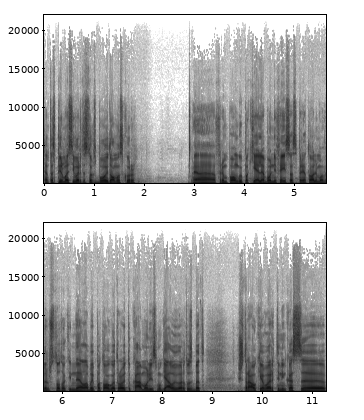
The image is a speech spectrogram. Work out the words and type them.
Ten tas pirmas įvartis toks buvo įdomus, kur Frimpongui pakėlė Boniface'as prie tolimo virpsto, tokį nelabai patogų atrodytų kamuolį, smūgiavo į vartus, bet ištraukė vartininkas uh,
